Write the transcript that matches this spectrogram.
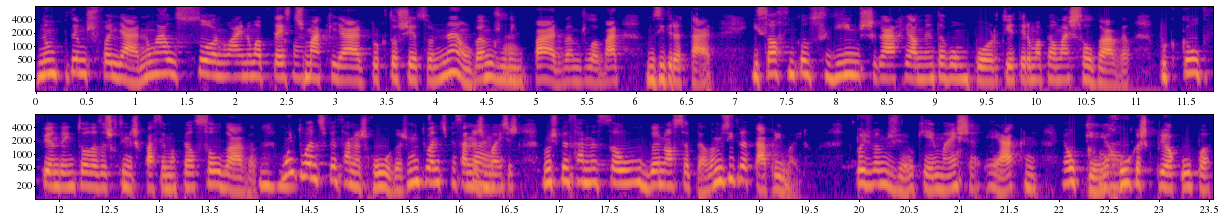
não podemos falhar, não há o sono, ai, não me apetece claro. desmaquilhar porque estou cheia de sono. Não, vamos claro. limpar, vamos lavar, vamos hidratar. E só assim conseguimos chegar realmente a bom porto e a ter uma pele mais saudável. Porque o que eu defendo em todas as rotinas que faço é uma pele saudável. Uhum. Muito antes de pensar nas rugas, muito antes de pensar claro. nas manchas, vamos pensar na saúde da nossa pele. Vamos hidratar primeiro. Depois vamos ver o que é mancha, é acne, é o quê? É rugas que preocupa.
